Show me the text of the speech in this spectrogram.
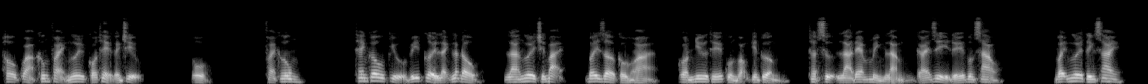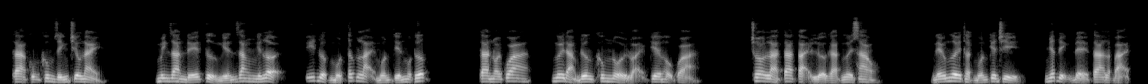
hậu quả không phải ngươi có thể gánh chịu. Ồ, phải không? Thanh khâu cửu vĩ cười lạnh lắc đầu, là ngươi chiến bại, bây giờ cầu hòa, còn như thế cuồng vọng kiên cường, thật sự là đem mình làm cái gì đế vương sao? Vậy ngươi tính sai, ta cũng không dính chiêu này. Minh gian đế tử nghiến răng nghiến lợi, ít được một tấc lại muốn tiến một tước. Ta nói qua, ngươi đảm đương không nổi loại kia hậu quả cho là ta tại lừa gạt ngươi sao? Nếu ngươi thật muốn kiên trì, nhất định để ta lập bại,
